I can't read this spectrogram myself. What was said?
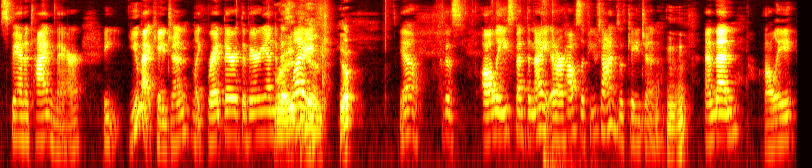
span of time there. You met Cajun, like right there at the very end of Right his life. Yep. Yeah, because Ollie spent the night at our house a few times with Cajun. hmm And then Ollie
